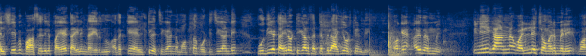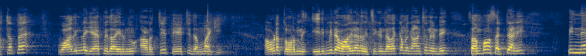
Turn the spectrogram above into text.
എൽ ഷേപ്പ് പാസേജിൽ പഴയ ടൈൽ ഉണ്ടായിരുന്നു. അതൊക്കെ എൽ ടി വെച്ചുകാണ്ട് മൊത്തം പൊട്ടിച്ചുകാണ്ട് പുതിയ ടൈൽ ഒട്ടിക്കാൻ സെറ്റപ്പിലാക്കി കൊടുത്തിട്ടുണ്ട്. ഓക്കെ അത് തെമ്മ്. പിന്നെ ഈ കാണുന്ന വലിയ ചുമരമ്മൽ വസ്റ്റത്തെ വാതിലിന്റെ ഗ്യാപ്പ് ഇതായിരുന്നു. അടച്ച് തേച്ച് ദമ്മാക്കി. അവിടെ തുറന്ന് ഇരുമ്പിന്റെ വാതിലാണ് വെച്ചിട്ടുണ്ട് അതൊക്കെ നമ്മൾ കാണിച്ചുണ്ട് സംഭവം സെറ്റാണ് പിന്നെ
